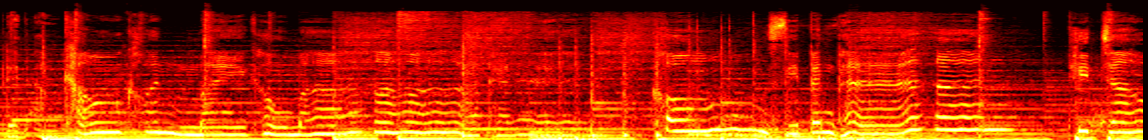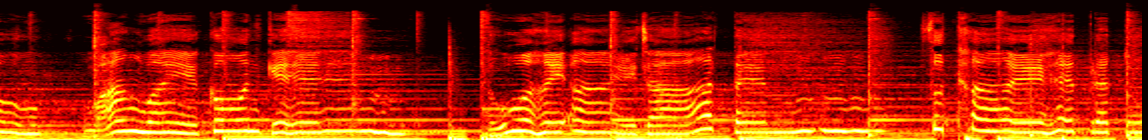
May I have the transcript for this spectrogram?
เปลี่ยนเอาเขาคนใหม่เข้ามาแทนคงสิเป็นแผนที่เจ้าวางไว้ก่อนเกม ตัวให้อายจัดเต็ม สุดท้ายเหตุประตู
